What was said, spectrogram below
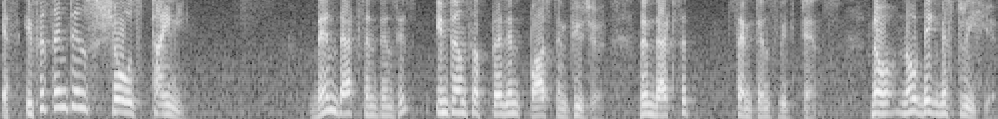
Yes, if a sentence shows timing, then that sentence is in terms of present, past and future, then that's a sentence with tense. No, no big mystery here.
